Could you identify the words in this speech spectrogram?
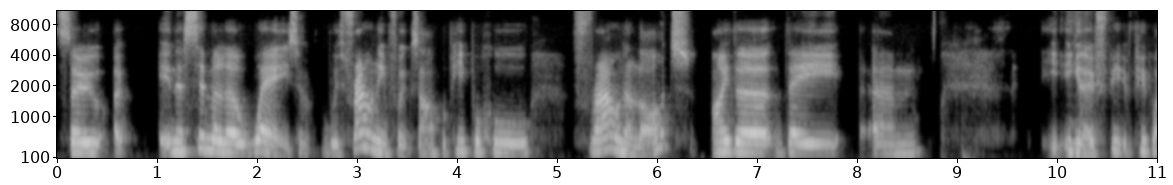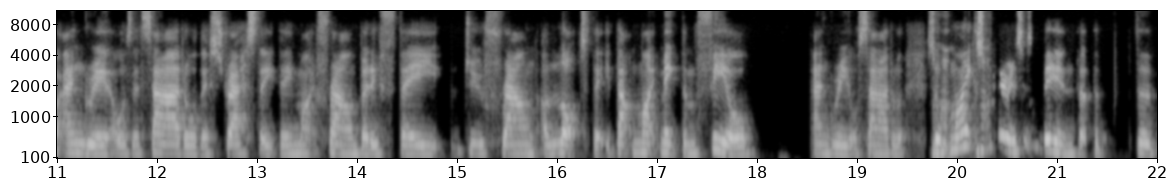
so uh, in a similar way, so with frowning, for example, people who frown a lot, either they, um, you know, if, if people are angry or they're sad or they're stressed, they, they might frown. But if they do frown a lot, they, that might make them feel angry or sad. So mm-hmm. my mm-hmm. experience has been that the the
